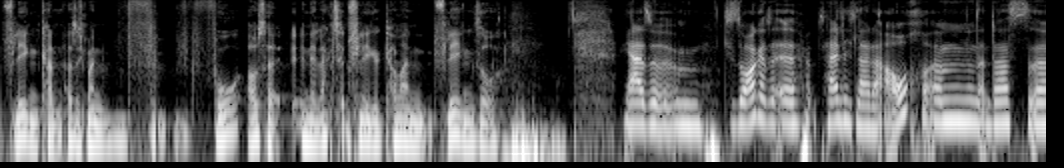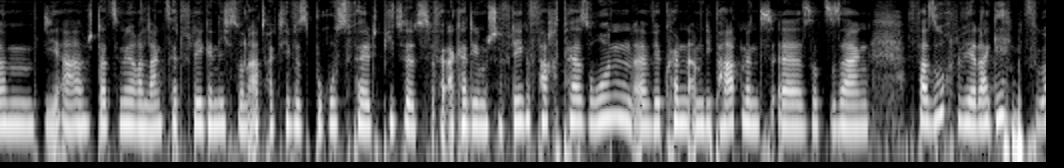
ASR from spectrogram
pflegen kann. Also ich meine, wo außer in der Langzeitpflege kann man pflegen so? Ja, also ähm, die Sorge äh, teile ich leider auch, ähm, dass ähm, die äh, stationäre Langzeitpflege nicht so ein attraktives Berufsfeld bietet für akademische Pflegefachpersonen. Äh, wir können am Department sozusagen versuchen wir dagegen zu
